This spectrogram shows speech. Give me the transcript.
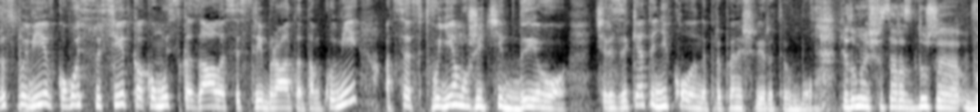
розповів, когось сусідка комусь сказала сестрі, брата там кумі, а це в твоєму житті диво, через яке ти ніколи не припиниш вірити в Бога. Я думаю, що зараз дуже в,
